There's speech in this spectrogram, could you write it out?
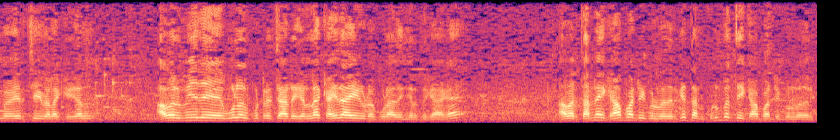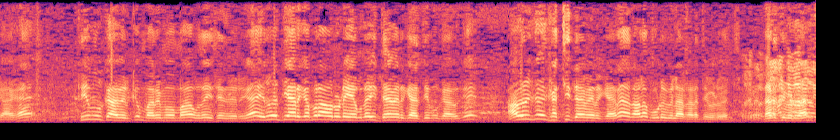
முயற்சி வழக்குகள் அவர் மீது ஊழல் குற்றச்சாட்டுகள்ல கைதாகிவிடக்கூடாதுங்கிறதுக்காக அவர் தன்னை காப்பாற்றிக் கொள்வதற்கு தன் குடும்பத்தை காப்பாற்றிக் கொள்வதற்காக திமுகவிற்கு மறைமுகமாக உதவி செய்திருக்கார் இருபத்தி ஆறுக்கு அப்புறம் அவருடைய உதவி தேவை இருக்காது திமுகவுக்கு? அவருக்கும் கட்சி தேவை இருக்காரு. அதனால மூடு விழா நடத்தி விடுவேன். நடத்தி விடுவான்னு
